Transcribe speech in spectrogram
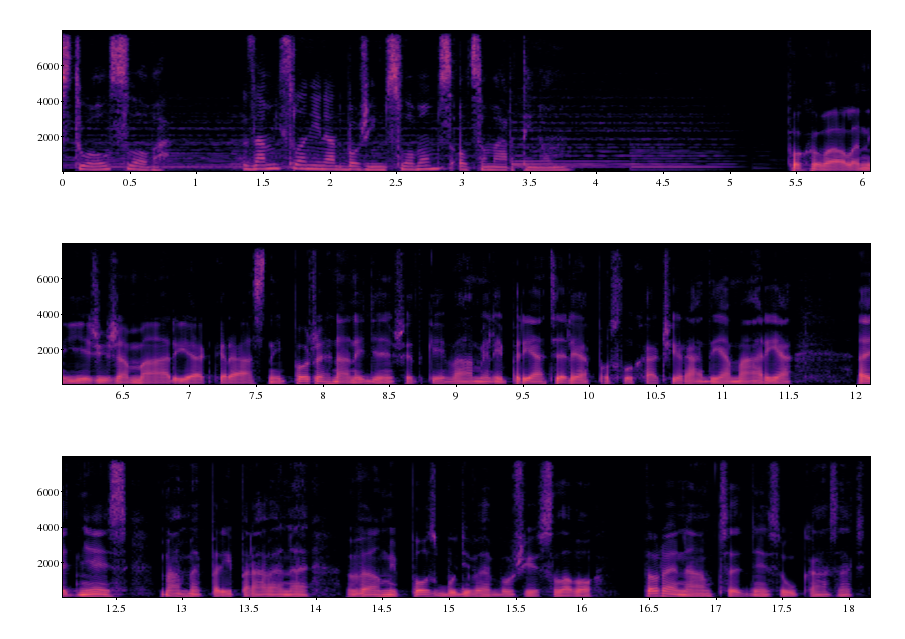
Stôl slova. Zamyslenie nad Božím slovom s otcom Martinom. Pochválený Ježiša Mária, krásny, požehnaný deň všetkým vám, milí priatelia, poslucháči Rádia Mária. Aj dnes máme pripravené veľmi pozbudivé Božie slovo, ktoré nám chce dnes ukázať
